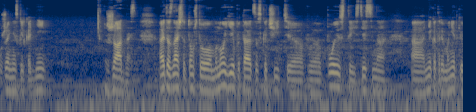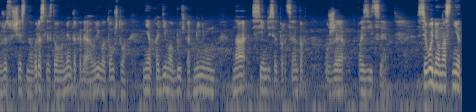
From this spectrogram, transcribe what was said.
уже несколько дней жадность. А это значит о том, что многие пытаются вскочить э, в поезд и, естественно, некоторые монетки уже существенно выросли с того момента, когда я говорил о том, что необходимо быть как минимум на 70% уже в позиции. Сегодня у нас нет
